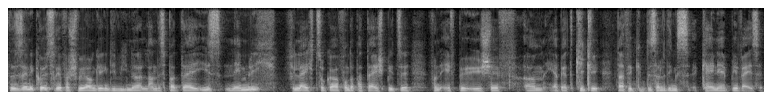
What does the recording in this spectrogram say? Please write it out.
dass es eine größere Verschwörung gegen die Wiener Landespartei ist, nämlich vielleicht sogar von der Parteispitze von FPÖ-Chef ähm, Herbert Kickel. Dafür gibt es allerdings keine Beweise.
